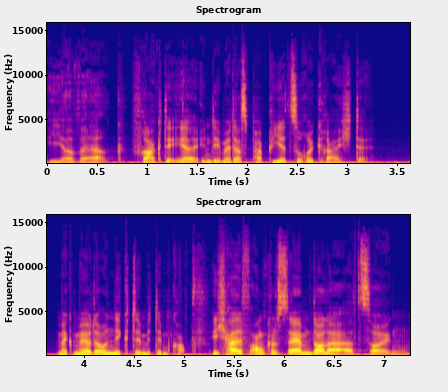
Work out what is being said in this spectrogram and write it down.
Ihr Werk? fragte er, indem er das Papier zurückreichte. McMurdo nickte mit dem Kopf. Ich half Onkel Sam Dollar erzeugen.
